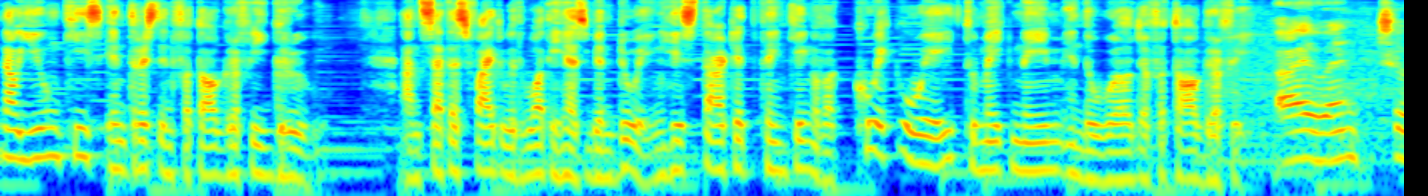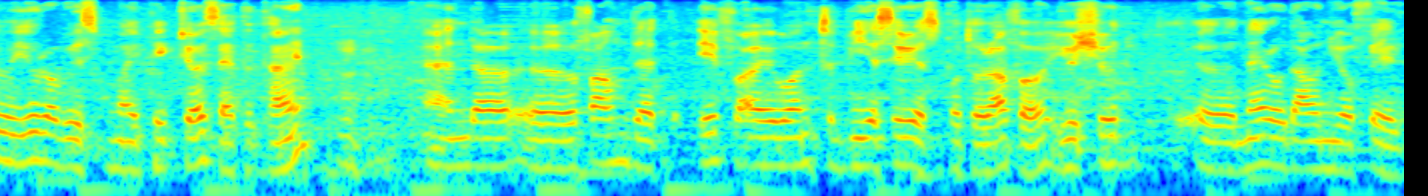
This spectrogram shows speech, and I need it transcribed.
Now, Yoonki's interest in photography grew. Unsatisfied with what he has been doing, he started thinking of a quick way to make name in the world of photography. I went to Europe with my pictures at the time, and uh, uh, found that if I want to be a serious photographer, you should uh, narrow down your field,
